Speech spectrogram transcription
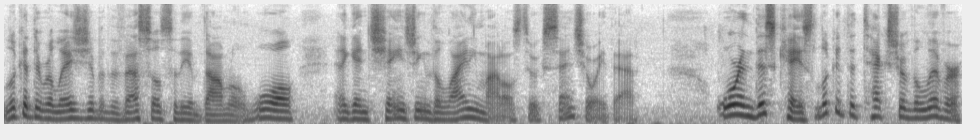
Look at the relationship of the vessels to the abdominal wall, and again, changing the lighting models to accentuate that. Or in this case, look at the texture of the liver.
